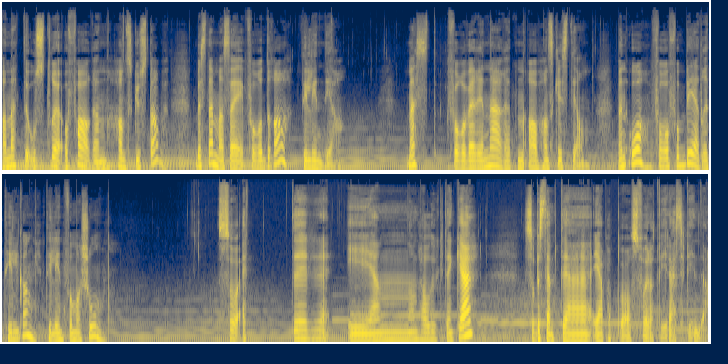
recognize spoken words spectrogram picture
Anette Ostrø og faren Hans Gustav bestemmer seg for å dra til India. Mest for å være i nærheten av Hans Christian, men òg for å få bedre tilgang til informasjon. Så etter en og en halv uke, tenker jeg, så bestemte jeg, jeg og pappa oss for at vi reiser til India.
